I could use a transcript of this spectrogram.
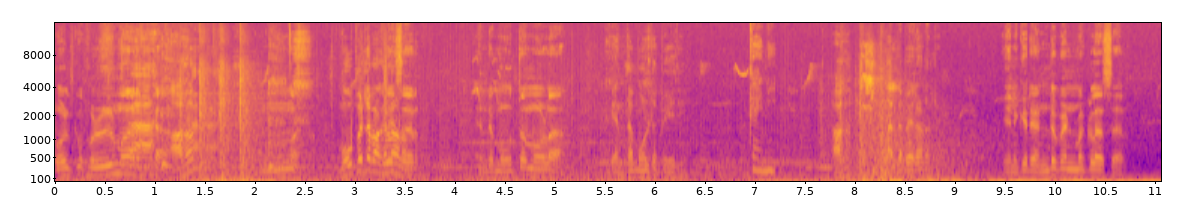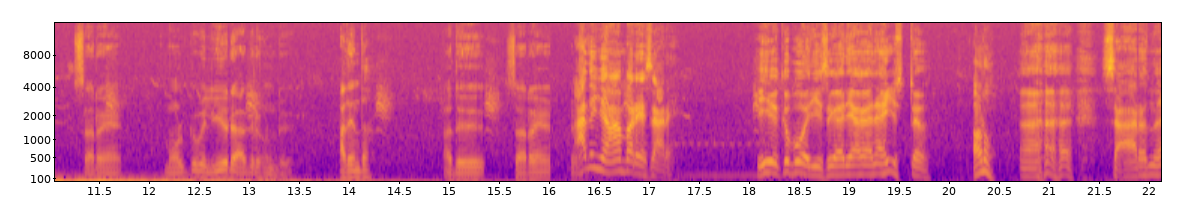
മോൾക്ക് ഫുൾ മൂപ്പന്റെ മകളാണ്? സർ എന്റെ മൂത്ത മോളാ. എന്താ മോളുടെ പേര്? കനി. നല്ല പേരാണല്ലോ. എനിക്ക് രണ്ട് പെൺമക്കളാ സർ സാറേ മോൾക്ക് വലിയൊരു ആഗ്രഹമുണ്ട്. അതെന്താ? അത് സാറേ അത് ഞാൻ പറയാം സാറേ. ഈക്ക് പോലീസുകാരിയാകാനാ ഇഷ്ടം. ആണോ? സാറൊന്ന്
